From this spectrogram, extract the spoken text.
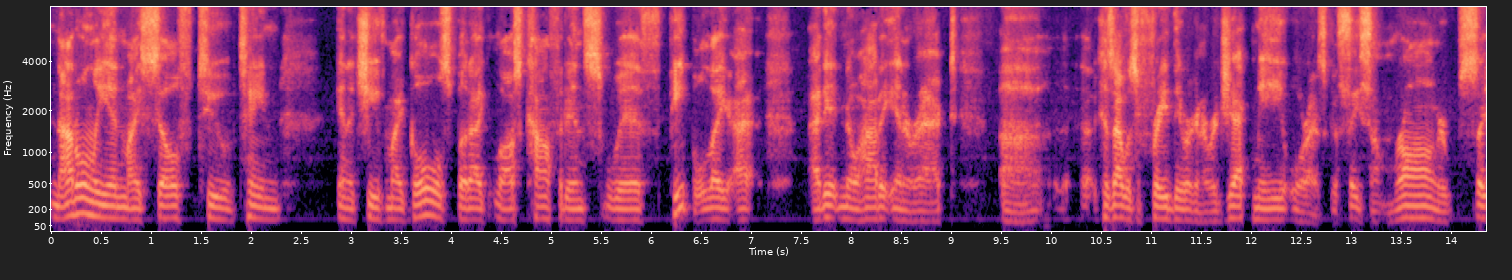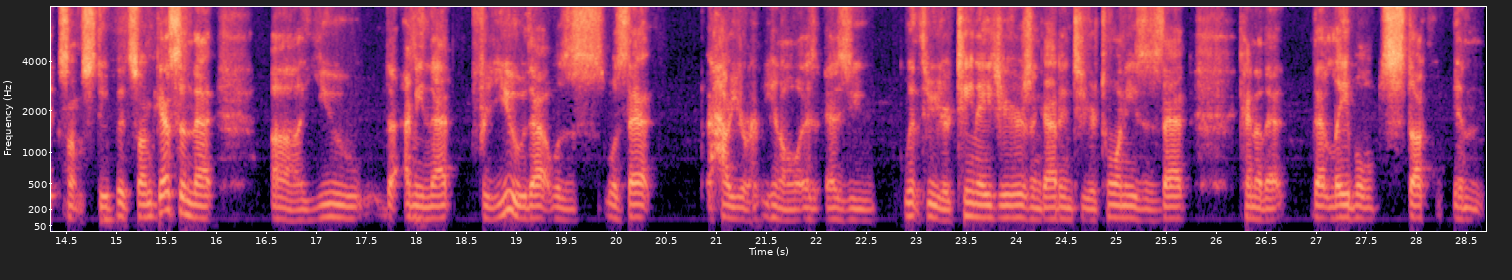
not only in myself to obtain and achieve my goals, but I lost confidence with people. Like I, I didn't know how to interact because uh, I was afraid they were going to reject me or I was going to say something wrong or say something stupid. So I'm guessing that uh, you, that, I mean, that for you, that was, was that how you're, you know, as, as you went through your teenage years and got into your 20s, is that kind of that, that label stuck in,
